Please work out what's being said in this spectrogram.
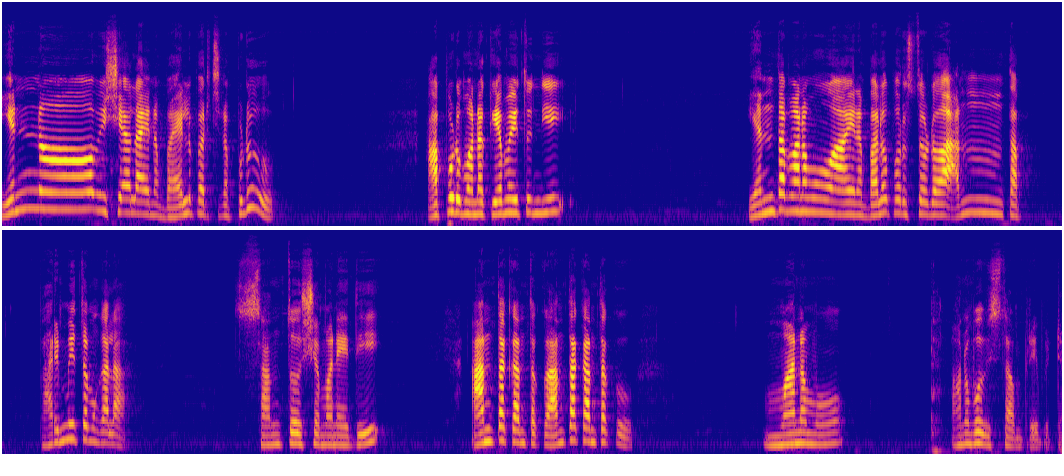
ఎన్నో విషయాలు ఆయన బయలుపరిచినప్పుడు అప్పుడు మనకు ఏమవుతుంది ఎంత మనము ఆయన బలపరుస్తాడో అంత పరిమితం గల సంతోషం అనేది అంతకంతకు అంతకంతకు మనము అనుభవిస్తాం ప్రియబిడ్డ.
